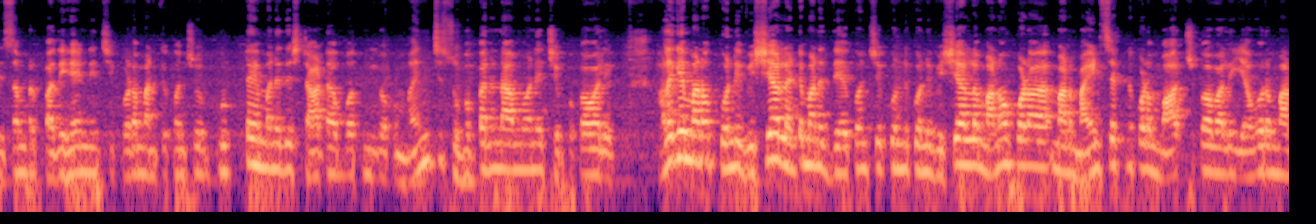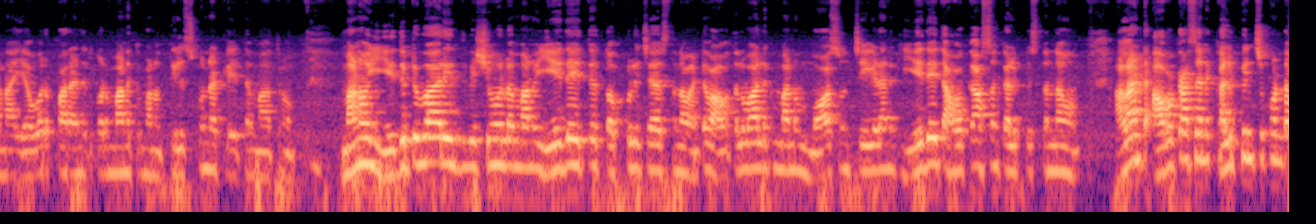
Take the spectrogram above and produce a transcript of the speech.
డిసెంబర్ 15 నుంచి కూడా మనకి కొంచెం గుడ్ టైం అనేది స్టార్ట్ అవబోతుంది ఒక మంచి శుభ పరిణామం అనే చెప్పుకోవాలి. అలాగే మనం కొన్ని విషయాలు అంటే మన దే కొంచెం కొన్ని కొన్ని విషయాల్లో మనం కూడా మన మైండ్ సెట్‌ని కూడా మార్చుకోవాలి. ఎవరు మన, ఎవరు పర అనేది కూడా మనకి మనం తెలుసుకుని చూసుకున్నట్లయితే మాత్రం, మనం ఎదుటివారి విషయంలో మనం ఏదైతే తప్పులు చేస్తున్నామో అంటే అవతల వాళ్ళకి మనం మోసం చేయడానికి ఏదైతే అవకాశం కల్పిస్తున్నామో, అలాంటి అవకాశాన్ని కల్పించకుండా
